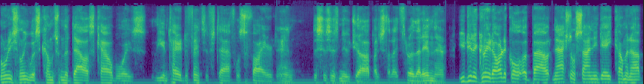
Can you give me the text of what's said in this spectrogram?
Maurice Linguist comes from the Dallas Cowboys. The entire defensive staff was fired, and this is his new job. I just thought I'd throw that in there. You did a great article about National Signing Day coming up,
